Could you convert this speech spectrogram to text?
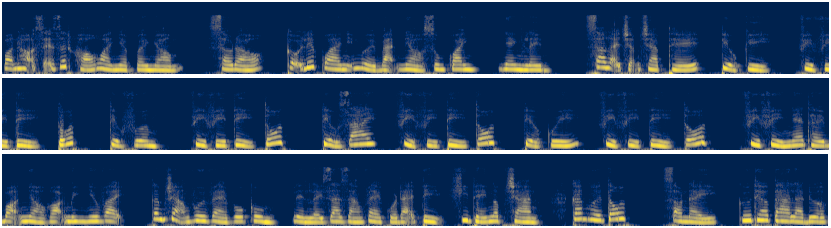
bọn họ sẽ rất khó hòa nhập với nhóm. Sau đó, cậu liếc qua những người bạn nhỏ xung quanh, nhanh lên. Sao lại chậm chạp thế? Tiểu Kỳ, Phỉ Phỉ tỷ, tốt. Tiểu Phương, Phỉ Phỉ tỷ tốt. Tiểu Giai, Phỉ Phỉ tỷ tốt. Tiểu Quý, Phỉ Phỉ tỷ tốt. Phỉ Phỉ nghe thấy bọn nhỏ gọi mình như vậy, tâm trạng vui vẻ vô cùng, liền lấy ra dáng vẻ của đại tỷ khi thế ngập tràn. Các ngươi tốt, sau này cứ theo ta là được,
